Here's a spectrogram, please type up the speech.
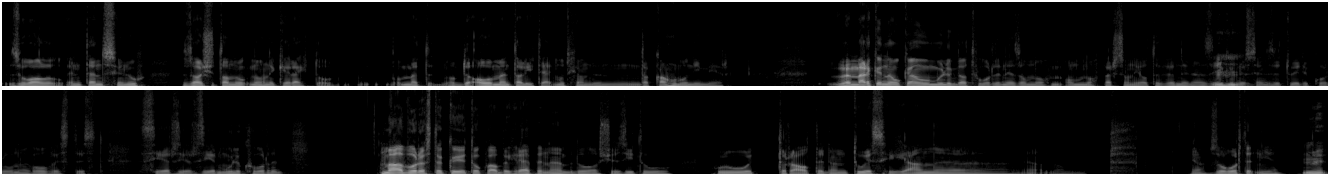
zoal intens genoeg. Dus als je het dan ook nog een keer echt op, met, op de oude mentaliteit moet gaan doen, dat kan gewoon niet meer. We merken ook hè, hoe moeilijk dat geworden is om nog, om nog personeel te vinden. En zeker mm -hmm. nu sinds de tweede coronagolf is, is het zeer, zeer, zeer moeilijk geworden. Maar voor een stuk kun je het ook wel begrijpen. Hè. Ik bedoel, als je ziet hoe, hoe het er altijd aan toe is gegaan, uh, ja, dan, ja, zo hoort het niet. Hè. Nee.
